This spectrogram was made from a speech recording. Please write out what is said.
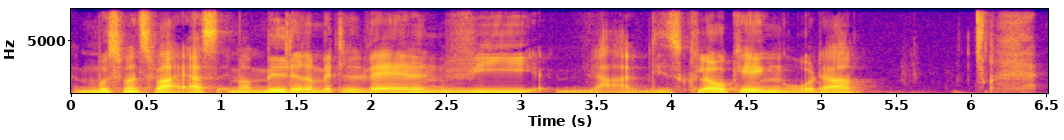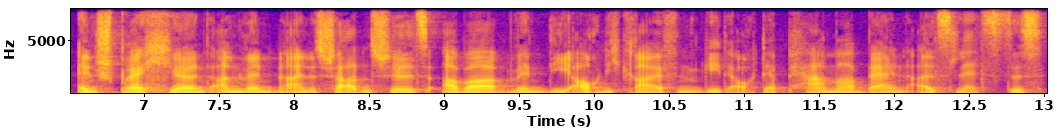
muss man zwar erst immer mildere Mittel wählen, wie ja, dieses Cloaking oder entsprechend Anwenden eines Schadensschilds, aber wenn die auch nicht greifen, geht auch der Permaban als letztes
